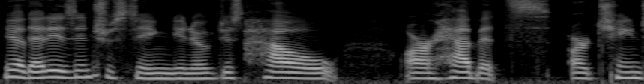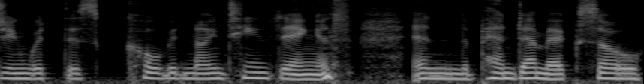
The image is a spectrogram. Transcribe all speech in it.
Yeah, that is interesting. You know, just how our habits are changing with this COVID nineteen thing and and the pandemic. So,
